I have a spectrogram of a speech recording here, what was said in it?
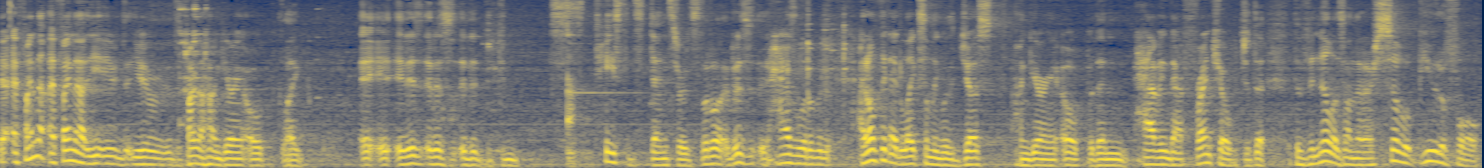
Yeah, I find that I find that you, you find the Hungarian oak like it, it is it is it, you can taste it's denser. It's little. It is. It has a little bit. Of, I don't think I'd like something with just Hungarian oak, but then having that French oak, which is the the vanillas on that are so beautiful.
